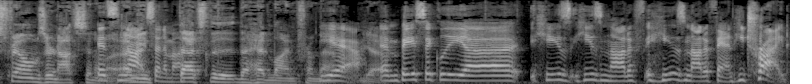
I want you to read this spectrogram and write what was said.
it's- films are not cinema. it's I not mean, cinema. That's the the headline from that. Yeah. and basically, uh, he's he's not a he is not a fan. He tried.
